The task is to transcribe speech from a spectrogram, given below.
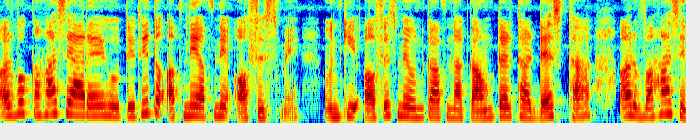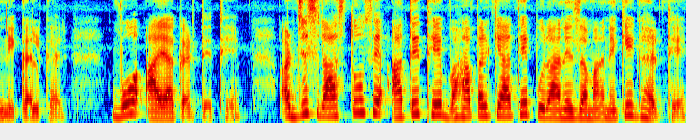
और वो कहाँ से आ रहे होते थे? तो अपने अपने ऑफ़िस में। उनकी ऑफ़िस में उनका अपना काउंटर था डेस्क था और वहाँ से निकल कर वो आया करते थे। और जिस रास्तों से आते थे, वहाँ पर क्या थे? पुराने ज़माने के घर थे।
